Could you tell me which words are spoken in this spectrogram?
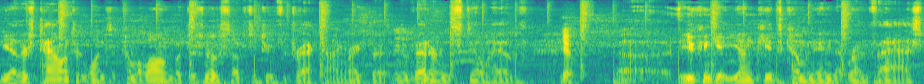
yeah, there's talented ones that come along, but there's no substitute for track time, right? The, the veterans still have. Yep. You can get young kids coming in that run fast,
